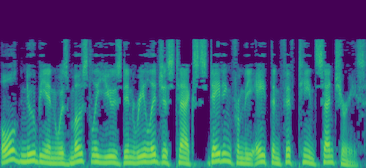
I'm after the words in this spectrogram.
Old Nubian was mostly used in religious texts dating from the 8th and 15th centuries.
